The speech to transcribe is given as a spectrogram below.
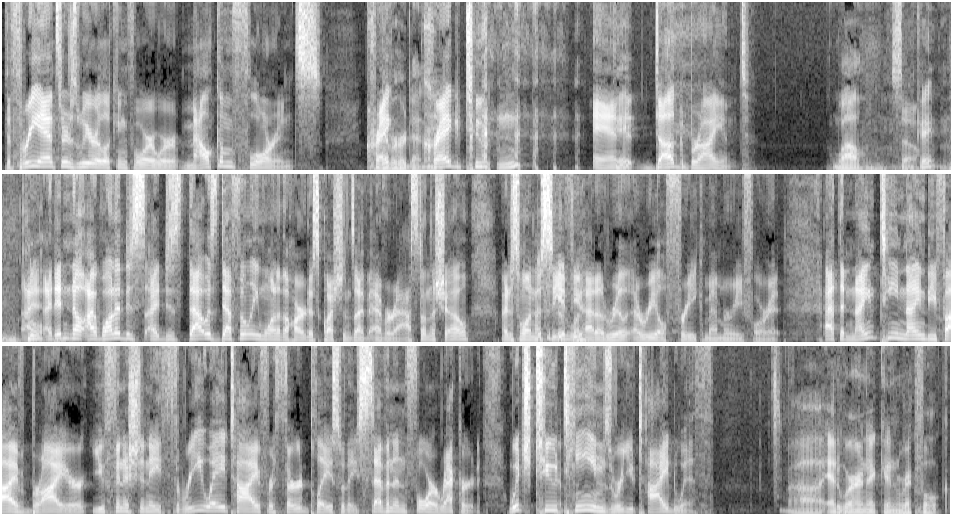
the three answers we were looking for were Malcolm Florence, Craig Never name. Craig Tootin, and Okay. Doug Bryant. Wow. So okay. I, Cool. I didn't know. I wanted to. I just that was definitely one of the hardest questions I've ever asked on the show. I just wanted That's to see if you had a real a real freak memory for it. At the 1995 Brier, you finished in a three way tie for third place with a seven and four record. Which two teams were you tied with? uh, Ed Werenich and Rick Folk.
